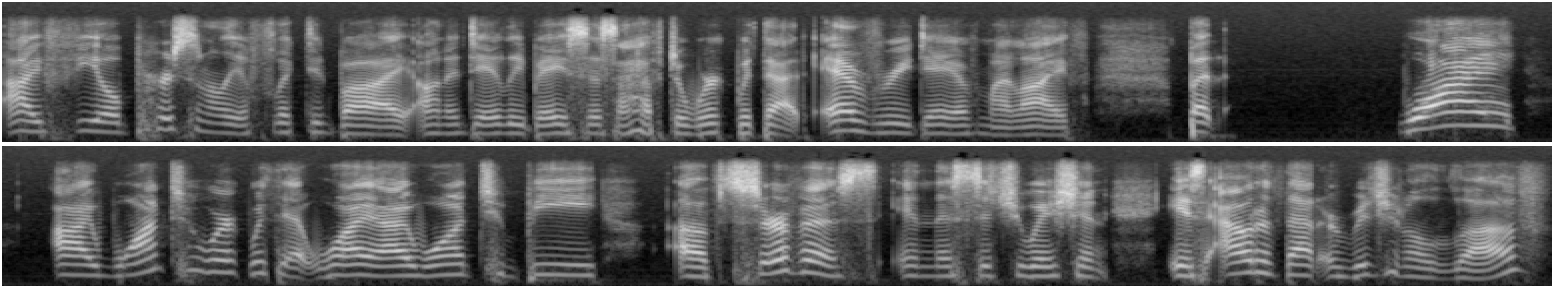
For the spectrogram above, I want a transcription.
I feel personally afflicted by on a daily basis. I have to work with that every day of my life. But why I want to work with it, why I want to be of service in this situation is out of that original love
